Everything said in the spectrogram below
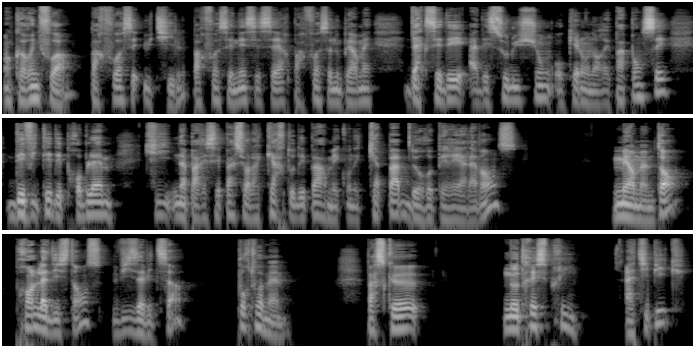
encore une fois, parfois c'est utile, parfois c'est nécessaire, parfois ça nous permet d'accéder à des solutions auxquelles on n'aurait pas pensé, d'éviter des problèmes qui n'apparaissaient pas sur la carte au départ mais qu'on est capable de repérer à l'avance. Mais en même temps, prendre la distance vis-à-vis de ça pour toi-même. Parce que notre esprit atypique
